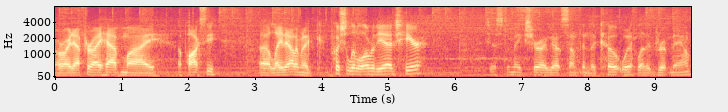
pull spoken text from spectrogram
All right, after I have my epoxy uh, laid out, I'm gonna push a little over the edge here just to make sure I've got something to coat with, let it drip down.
